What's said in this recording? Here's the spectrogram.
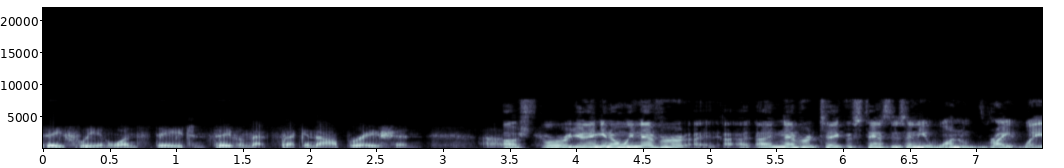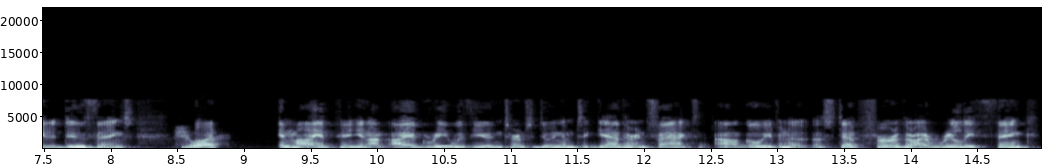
safely in one stage and save them that second operation. Um, oh, sure. You know, you know we never, I, I, never take the stance there's any one right way to do things. Sure. But in my opinion, I, I agree with you in terms of doing them together. In fact, I'll go even a, a step further. I really think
